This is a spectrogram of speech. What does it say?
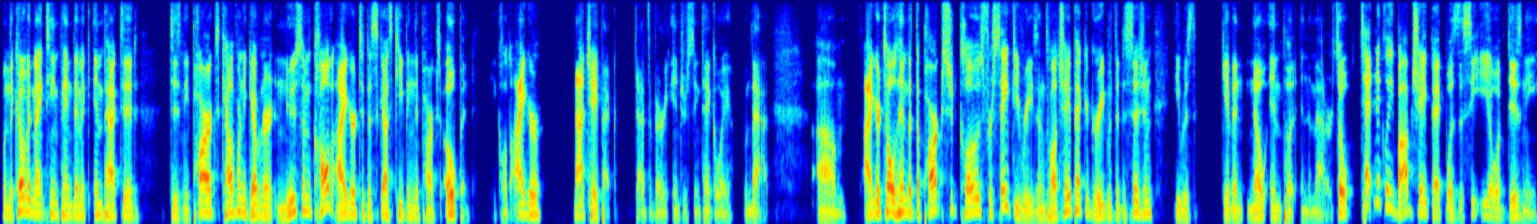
When the COVID 19 pandemic impacted Disney parks, California Governor Newsom called Iger to discuss keeping the parks open. He called Iger, not Chapek. That's a very interesting takeaway from that. Um, Iger told him that the parks should close for safety reasons. While Chapek agreed with the decision, he was given no input in the matter. So technically, Bob Chapek was the CEO of Disney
